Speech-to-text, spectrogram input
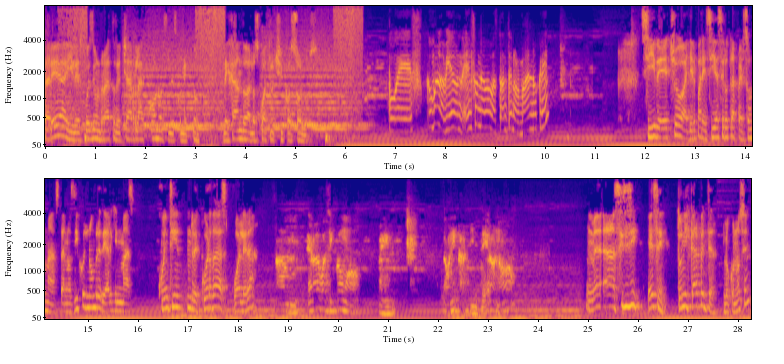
tarea y después de un rato de charla, Connor se desconectó, dejando a los cuatro chicos solos. Pues, ¿cómo lo vieron? Él sonaba bastante normal, ¿no creen? Sí, de hecho, ayer parecía ser otra persona. Hasta nos dijo el nombre de alguien más. Quentin, ¿recuerdas cuál era? Am, era algo así como... Eh, Tony Carpintero, ¿no? Eh, Ah, sí, sí, sí, ese, Tony Carpenter. ¿Lo conocen?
